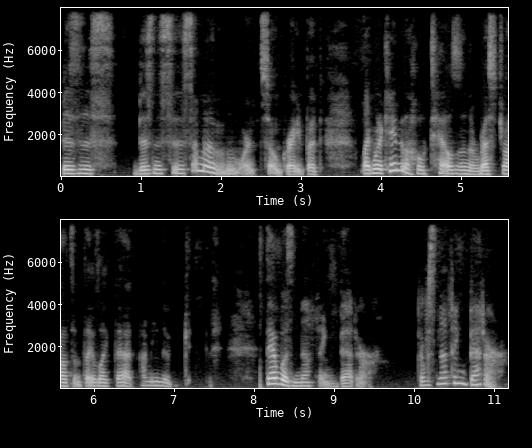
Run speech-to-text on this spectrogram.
business businesses. Some of them weren't so great, but like when it came to the hotels and the restaurants and things like that, I mean, the, there was nothing better. There was nothing better.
